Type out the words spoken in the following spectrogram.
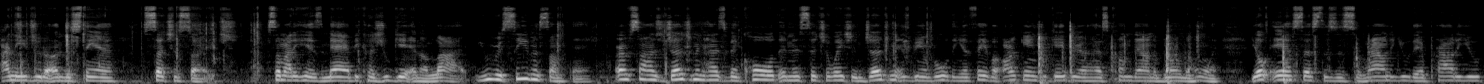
I need you to understand such and such. Somebody here is mad because you getting a lot. You receiving something. Earth signs, judgment has been called in this situation. Judgment is being ruled in your favor. Archangel Gabriel has come down and blown the horn. Your ancestors is surrounding you. They're proud of you.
